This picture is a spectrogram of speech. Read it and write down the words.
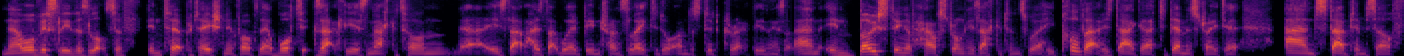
Now, obviously, there's lots of interpretation involved there. What exactly is an aketon? Uh, is that has that word been translated or understood correctly? And things like that. And in boasting of how strong his aketons were, he pulled out his dagger to demonstrate it and stabbed himself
